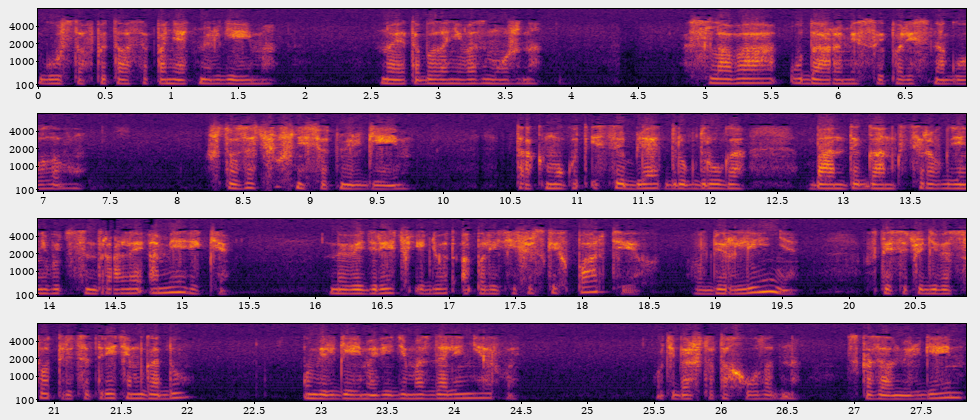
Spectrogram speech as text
Густав пытался понять Мюльгейма, но это было невозможно. Слова ударами сыпались на голову. Что за чушь несет Мюльгейм? Так могут истреблять друг друга банды гангстеров где-нибудь в Центральной Америке. Но ведь речь идет о политических партиях. В Берлине в 1933 году у Мильгейма, видимо, сдали нервы. «У тебя что-то холодно», — сказал Мильгейм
